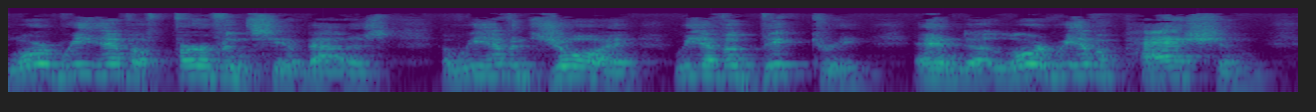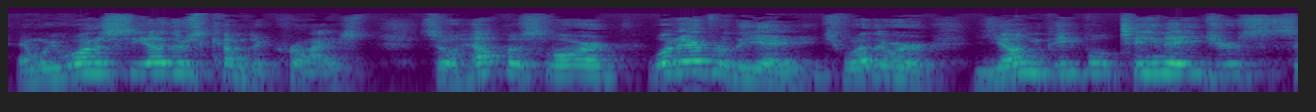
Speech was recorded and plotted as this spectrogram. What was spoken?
Lord, we have a fervency about us. We have a joy. We have a victory. And uh, Lord, we have a passion. And we want to see others come to Christ. So help us, Lord, whatever the age, whether we're young people, teenagers,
